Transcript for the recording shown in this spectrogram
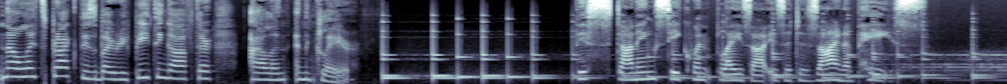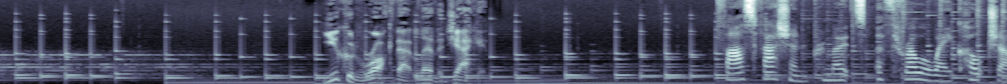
Now let's practice by repeating after Alan and Claire. This stunning sequin blazer is a designer piece. You could rock that leather jacket. Fast fashion promotes a throwaway culture.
